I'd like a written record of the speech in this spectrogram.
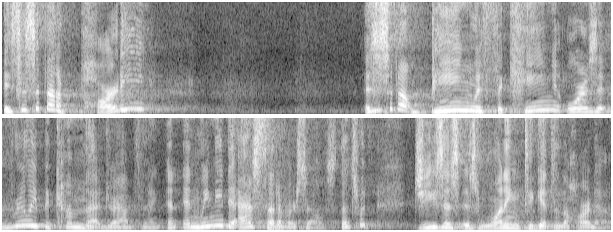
Is this about a party? Is this about being with the king, or has it really become that drab thing? And, and we need to ask that of ourselves. That's what Jesus is wanting to get to the heart of.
